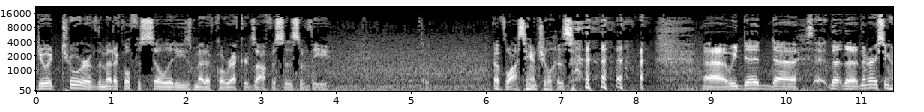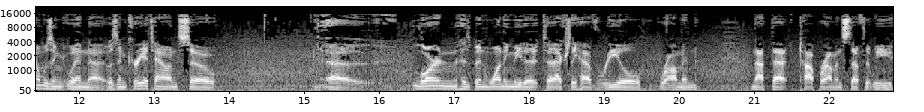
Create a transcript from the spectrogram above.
do a tour of the medical facilities, medical records offices of the of Los Angeles. uh, we did uh, the, the, the nursing home was in when uh, was in Koreatown, so. Uh, Lauren has been wanting me to, to actually have real ramen not that top ramen stuff that we,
